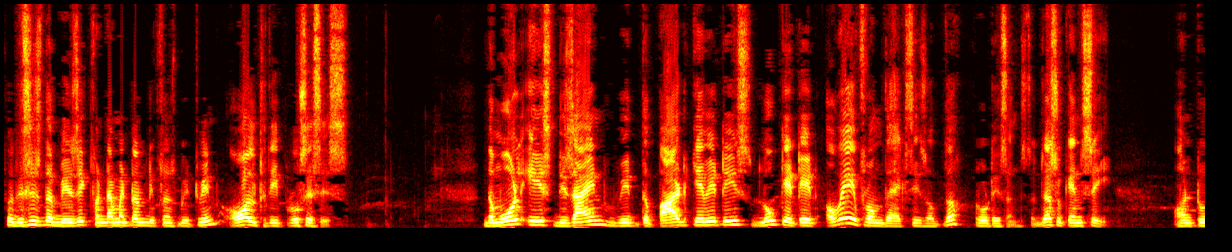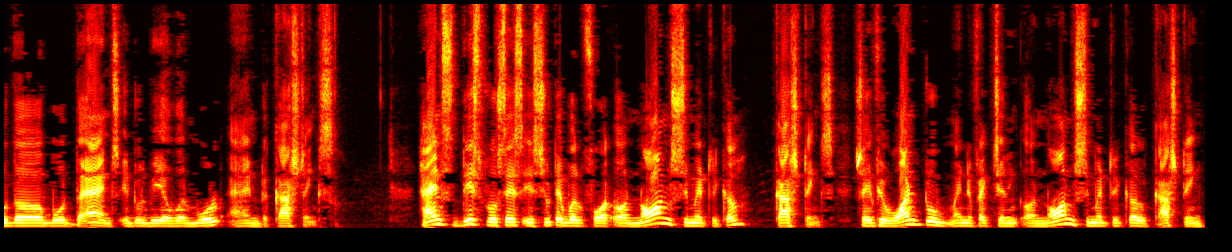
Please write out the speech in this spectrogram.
So this is the basic fundamental difference between all three processes. The mold is designed with the part cavities located away from the axis of the rotation. So just you can see onto the both the ends it will be our mold and castings. Hence this process is suitable for a non-symmetrical castings. So if you want to manufacturing a non-symmetrical casting,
